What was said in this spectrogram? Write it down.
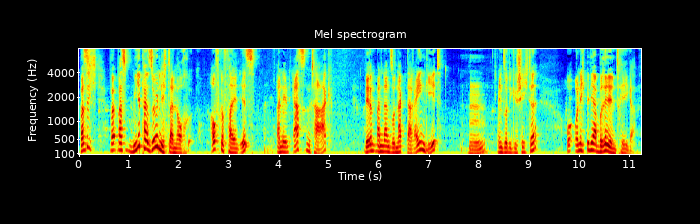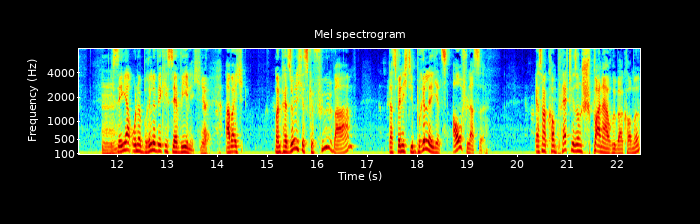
was, ich, wa- was mir persönlich dann noch aufgefallen ist, an den ersten Tag, während man dann so nackt da reingeht, in so die Geschichte, und ich bin ja Brillenträger. Ich sehe ja ohne Brille wirklich sehr wenig. Ja. Aber ich, mein persönliches Gefühl war, dass wenn ich die Brille jetzt auflasse, erstmal komplett wie so ein Spanner rüberkomme,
